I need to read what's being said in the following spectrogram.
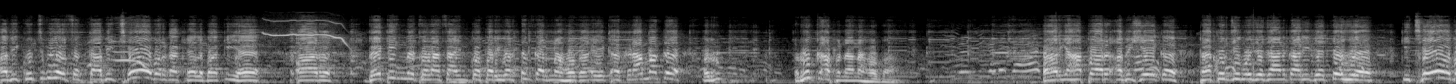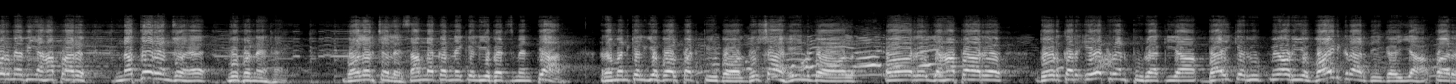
अभी कुछ भी हो सकता है, अभी छह ओवर का खेल बाकी है। और बैटिंग में थोड़ा सा इनको परिवर्तन करना होगा। एक आक्रामक रुख अपनाना होगा। और यहाँ पर अभिषेक ठाकुर जी मुझे जानकारी देते हुए कि छह ओवर में भी यहाँ पर 90 रन जो है, वो बने हैं। बॉलर चले, सामना करने के लिए बैट्समैन तैयार। रमन के लिए बॉल पटकी बॉल दिशाहीन बॉल और यहाँ पर दौड़कर एक रन पूरा किया, बाई के रूप में और ये वाइड करार दी गई यहाँ पर।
